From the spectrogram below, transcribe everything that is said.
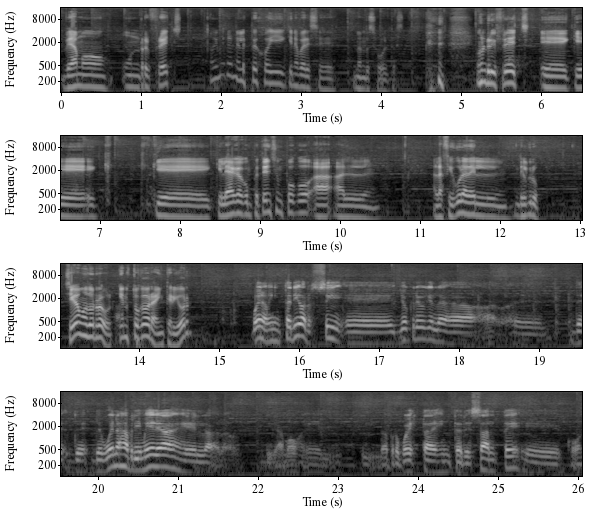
veamos un refresh Ay, mira en el espejo ahí quién aparece dándose vueltas. un refresh eh, que, que, le haga competencia un poco a, la figura del, grupo. Sigamos, don Raúl. ¿Quién nos toca ahora? ¿Interior? Bueno, interior, sí. Eh, yo creo que la, eh, de, buenas a primeras, digamos, la propuesta es interesante con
